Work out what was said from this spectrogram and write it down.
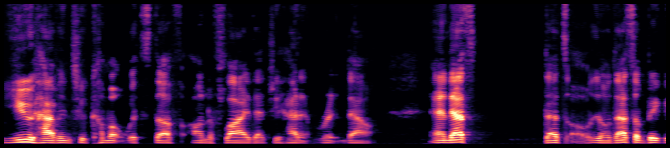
you having to come up with stuff on the fly that you hadn't written down, and that's that's you know that's a big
